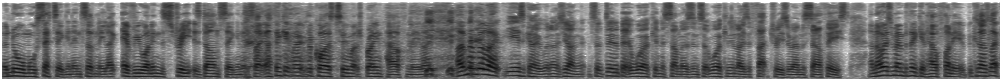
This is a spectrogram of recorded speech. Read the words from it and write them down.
a normal setting and then suddenly like everyone in the street is dancing and it's like I think it requires too much brain power for me. Like I remember like years ago when I was young, sort of doing a bit of work in the summers and sort of working in loads of factories around the southeast, and I always remember thinking how funny because I was like,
